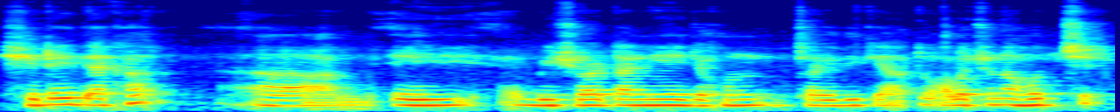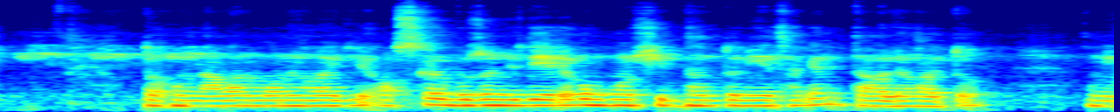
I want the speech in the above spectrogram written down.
সেটাই দেখার। এই বিষয়টা নিয়ে যখন চারিদিকে এত আলোচনা হচ্ছে তখন আমার মনে হয় যে অস্কার বুজন যদি এরকম কোনো সিদ্ধান্ত নিয়ে থাকেন, তাহলে হয়তো উনি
